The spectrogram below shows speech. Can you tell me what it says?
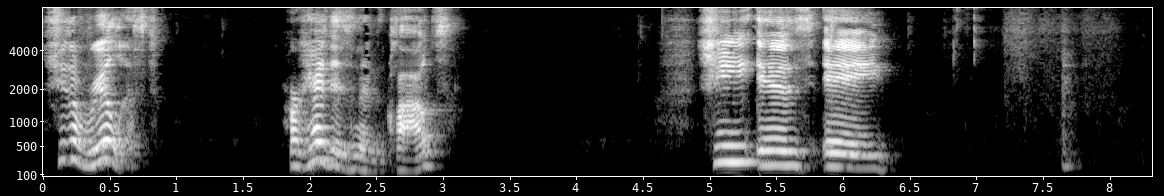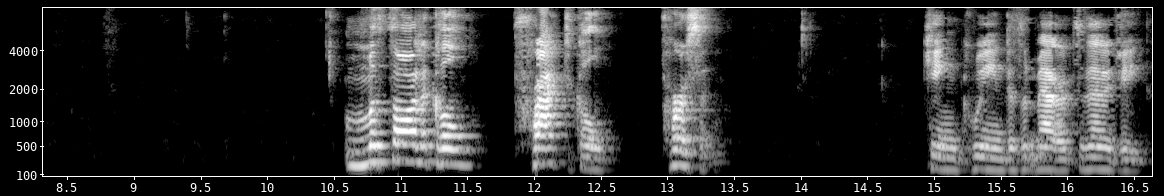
She's a realist. Her head isn't in the clouds. She is a methodical, practical person. King, queen, doesn't matter, it's an energy.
